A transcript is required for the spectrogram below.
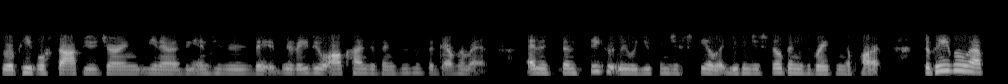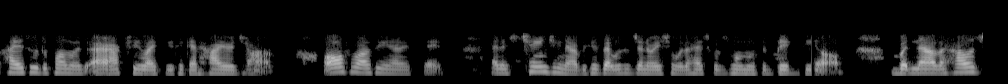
to where people stop you during you know the interviews they they do all kinds of things this is the government and it's done secretly where you can just feel it. You can just feel things breaking apart. So people who have high school diplomas are actually likely to get higher jobs all throughout the United States. and it's changing now because that was a generation where the high school diploma was a big deal, but now the college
